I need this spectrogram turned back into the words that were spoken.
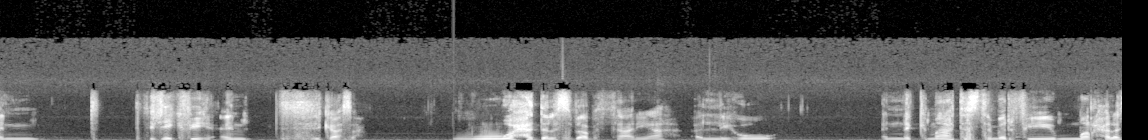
إن تجيك فيه انتكاسة. واحد الأسباب الثانية اللي هو إنك ما تستمر في مرحلة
